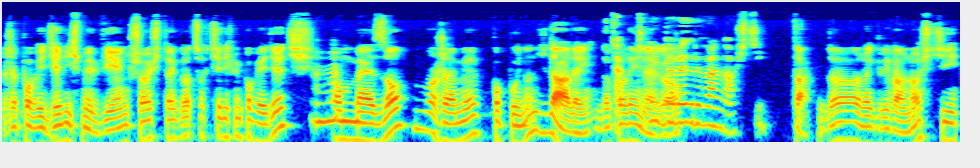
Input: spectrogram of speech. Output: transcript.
że powiedzieliśmy większość tego, co chcieliśmy powiedzieć. Mhm. O mezo możemy popłynąć dalej, do tak, kolejnego. czyli do regrywalności. Tak, do regrywalności.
